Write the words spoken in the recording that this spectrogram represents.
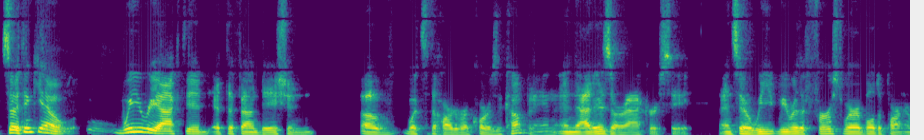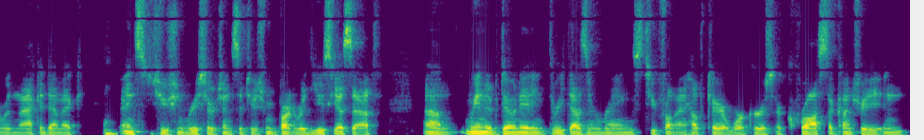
so I think you know we reacted at the foundation of what's the heart of our core as a company, and, and that is our accuracy. And so we we were the first wearable to partner with an academic institution, research institution. We partnered with UCSF. Um, we ended up donating 3,000 rings to frontline healthcare workers across the country in,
